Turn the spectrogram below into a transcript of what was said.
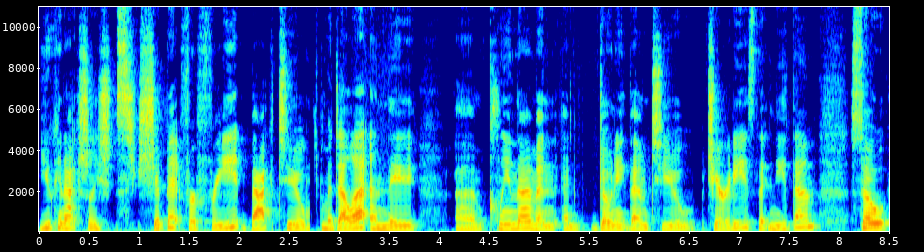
you can actually sh- ship it for free back to Medela and they um, clean them and, and donate them to charities that need them. So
